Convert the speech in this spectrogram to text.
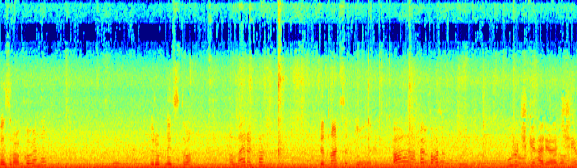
Без раковини. Виробництво Америка 15 доларів. А, так багато купують. Курочки гарячі.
